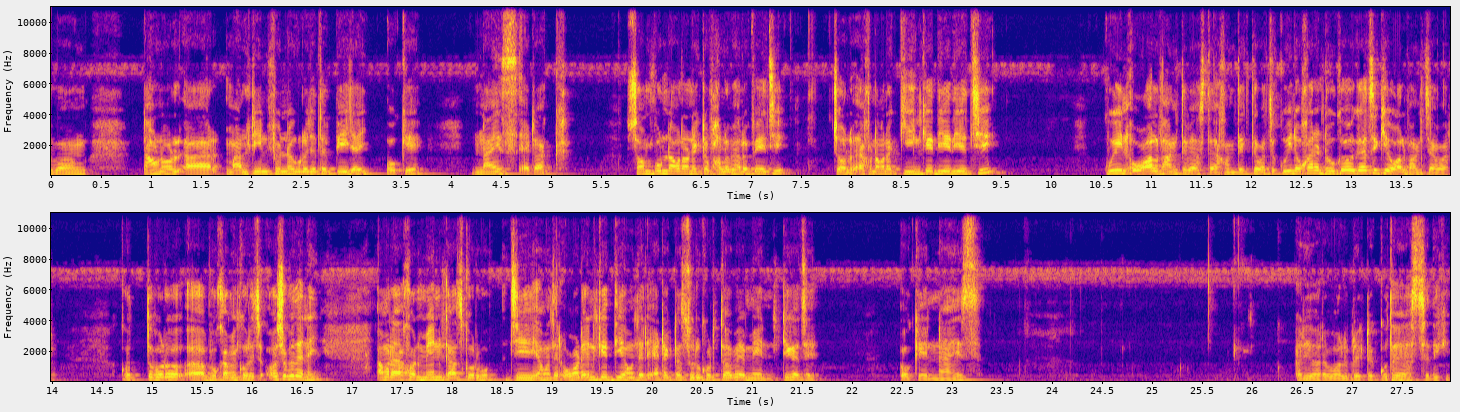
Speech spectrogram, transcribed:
এবং টাউন হল আর মাল্টি ইনফিউনোগুলো যাতে পেয়ে যাই ওকে নাইস অ্যাটাক সম্পূর্ণ আমরা অনেকটা ভালো ভালো পেয়েছি। চলো, এখন আমরা কিংকে দিয়ে দিয়েছি। কুইন ওয়াল ভাঙতে ব্যস্ত এখন, দেখতে পাচ্ছ কুইন ওখানে ঢুকেও গেছে, কি ওয়াল ভাঙছে আবার? কত বড় বোকামি করেছে, অসুবিধা নেই। আমরা এখন মেন কাজ করব, যে আমাদের ওয়ার্ডেনকে দিয়ে আমাদের অ্যাটাকটা শুরু করতে হবে মেন ঠিক আছে? ওকে নাইস আরে আরে ওয়াল ব্রেকটা কোথায় আসছে, দেখি।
